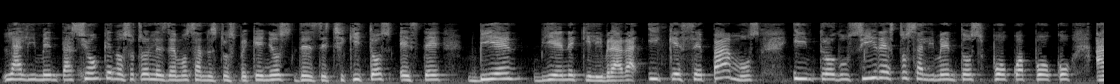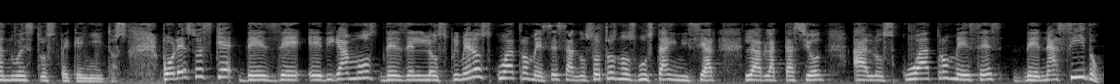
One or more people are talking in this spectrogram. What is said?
la alimentación que nosotros les demos a nuestros pequeños desde chiquitos esté bien, bien equilibrada y que sepamos introducir estos alimentos poco a poco a nuestros pequeñitos. Por eso es que desde, eh, digamos, desde los primeros cuatro meses a nosotros nos gusta iniciar la lactación a los cuatro meses de nacido.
